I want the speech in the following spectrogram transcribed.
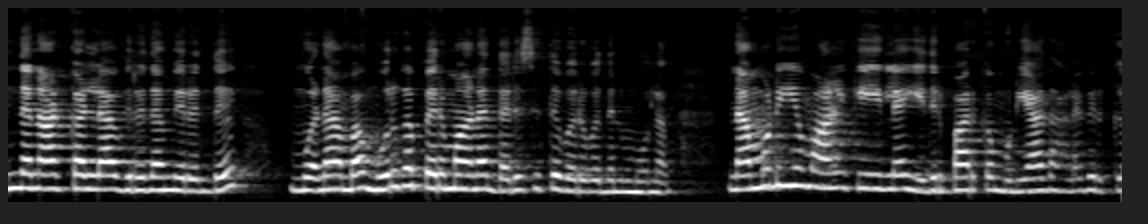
இந்த நாட்களில் விரதம் இருந்து நாம் முருகப்பெருமானை தரிசித்து வருவதன் மூலம் நம்முடைய வாழ்க்கையில் எதிர்பார்க்க முடியாத அளவிற்கு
